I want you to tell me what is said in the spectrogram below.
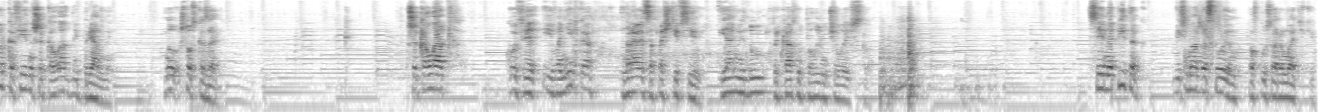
Ликер кофейный, шоколадный, пряный. Ну, что сказать. Шоколад, кофе и ванилька нравятся почти всем. Я имею в виду прекрасную половину человечества. Сей напиток весьма достоин по вкусу ароматики.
